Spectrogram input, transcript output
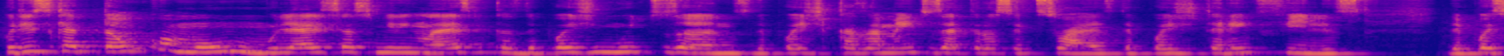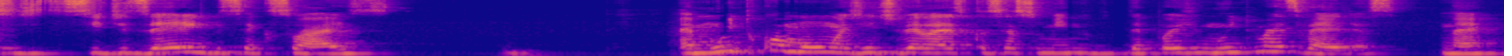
Por isso que é tão comum mulheres se assumirem lésbicas depois de muitos anos, depois de casamentos heterossexuais, depois de terem filhos, depois de se dizerem bissexuais, é muito comum a gente ver lésbicas se assumindo depois de muito mais velhas, né?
